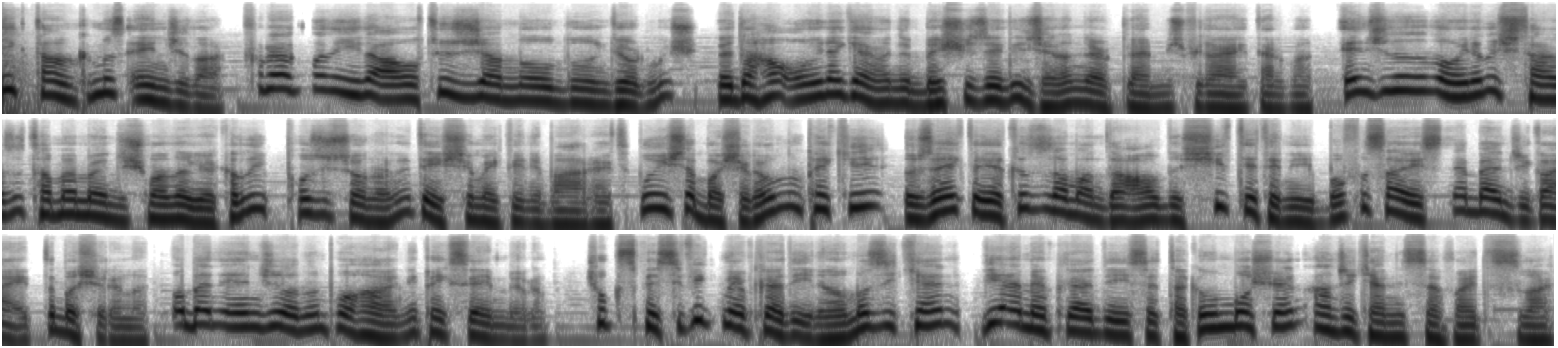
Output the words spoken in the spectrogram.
İlk tankımız Angela. Fragman ile 600 canlı olduğunu görmüş ve daha oyuna gelmeden 550 cana nerflenmiş bir karakter bu. Angela'nın oynanış tarzı tamamen düşmanları yakalayıp pozisyonlarını değiştirmekten ibaret. Bu işte başarılı mı peki? Özellikle yakın zamanda aldığı shift yeteneği buff'ı sayesinde bence gayet de başarılı. O ben Angela'nın bu halini pek sevmiyorum. Çok spesifik maplerde inanılmaz iken diğer maplerde ise takımın boş veren ancak kendisine faydası var.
